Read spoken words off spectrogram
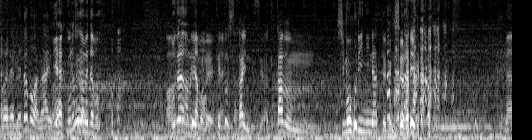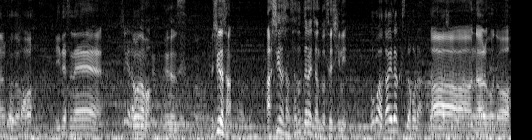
それでメタボはないわ。いやこの人がメタボ。僕らがメタボ。でもね、血糖値高いんですよ。多分霜降りになってるんじゃないか。と。なるほど。おいいですね。どうも。重田さん。あ重田さん誘ってないちゃんと正式に。ここはガイナックスでほらああなるほど。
